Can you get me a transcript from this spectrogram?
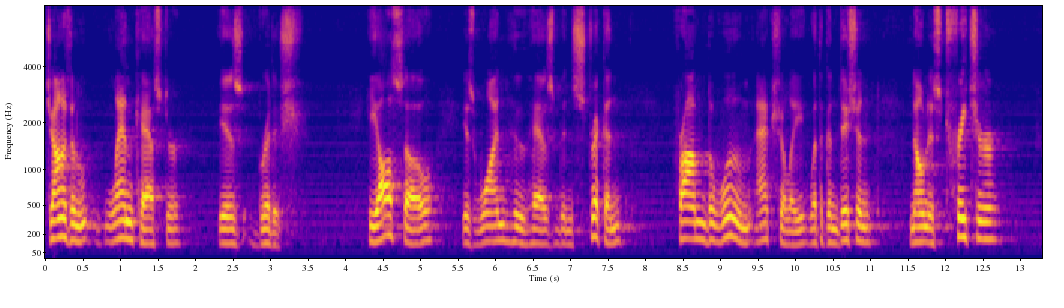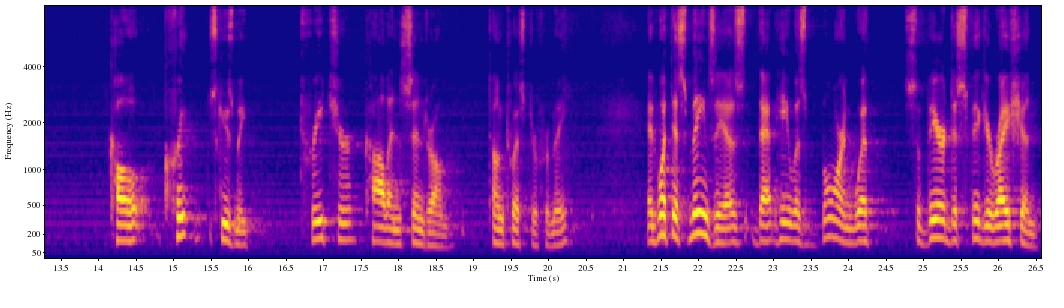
Jonathan Lancaster is British. He also is one who has been stricken from the womb, actually, with a condition known as Treacher excuse me, Treacher Collins syndrome, tongue twister for me. And what this means is that he was born with severe disfiguration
